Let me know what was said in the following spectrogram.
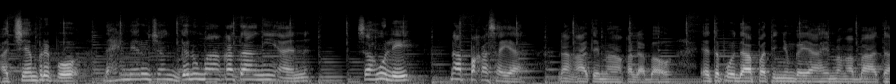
At syempre po, dahil meron siyang ganung mga katangian, sa huli, napakasaya ng ating mga kalabaw. Ito po dapat inyong gayahin mga bata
